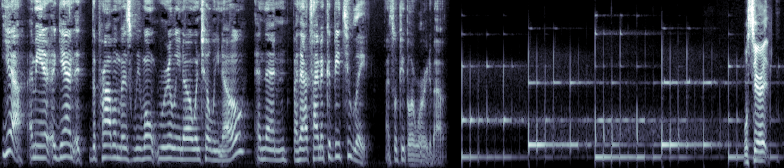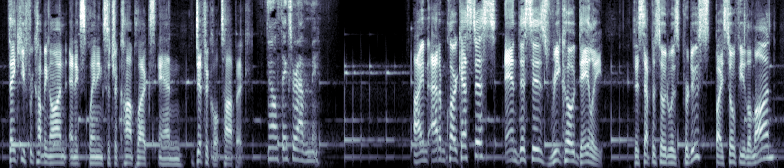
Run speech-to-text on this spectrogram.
Yeah. I mean, again, it, the problem is we won't really know until we know. And then by that time, it could be too late. That's what people are worried about. Well, Sara, thank you for coming on and explaining such a complex and difficult topic. Oh, thanks for having me. I'm Adam Clark Estes, and this is Recode Daily. This episode was produced by Sophie Lalonde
